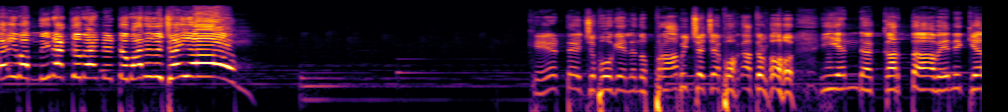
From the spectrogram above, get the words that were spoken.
ദൈവം നിനക്ക് വേണ്ടിയിട്ട് വലുത് ചെയ്യും. കേട്ടേച്ചു പോകുകയല്ലെന്ന് പ്രാപിച്ചേ പോകാത്തുള്ളൂ. എന്റെ കർത്താവ് എനിക്ക്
